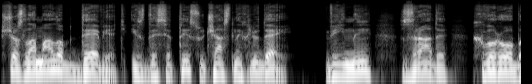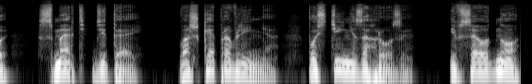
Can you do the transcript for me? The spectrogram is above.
що зламало б дев'ять із десяти сучасних людей війни, зради, хвороби, смерть дітей, важке правління, постійні загрози. І все одно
